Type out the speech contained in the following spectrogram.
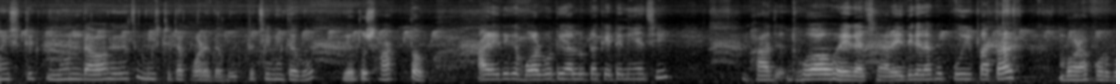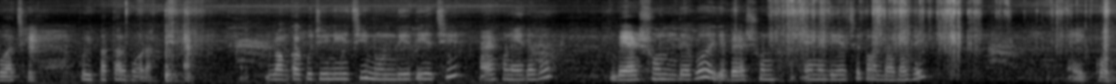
মিষ্টি, নুন দেওয়া হয়ে গেছে, মিষ্টিটা পরে দেবো, একটু চিনি দেবো, যেহেতু শাক তো। আর এইদিকে বরবটি আলুটা কেটে নিয়েছি, ভাজ, ধোয়াও হয়ে গেছে। আর এইদিকে দেখো পুঁই পাতার বড়া করব আজকে, পুঁই পাতার বড়া। লঙ্কা কুচিয়ে নিয়েছি, নুন দিয়ে দিয়েছি। আর এখন এই দেখো বেসন দেবো, এই যে বেসন এনে দিয়েছে তোমার দাদা ভাই এই করব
